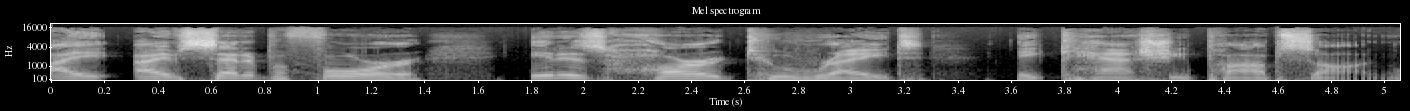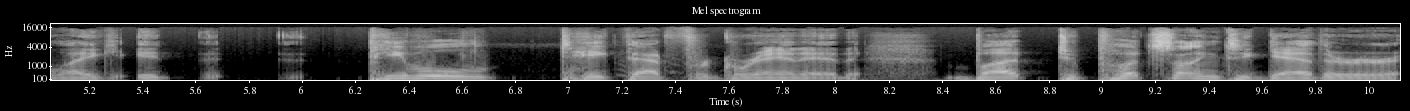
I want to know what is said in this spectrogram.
i i've said it before it is hard to write a catchy pop song like it people take that for granted but to put something together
